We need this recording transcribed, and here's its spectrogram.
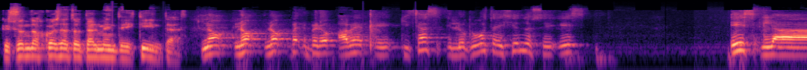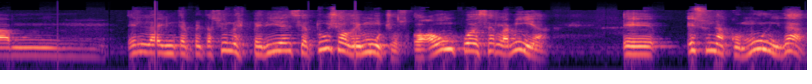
que son dos cosas totalmente distintas. No, no, no, pero, a ver, eh, quizás lo que vos estás diciendo es, es, la, mm, es la interpretación o experiencia tuya o de muchos, o aún puede ser la mía. Eh, es una comunidad.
